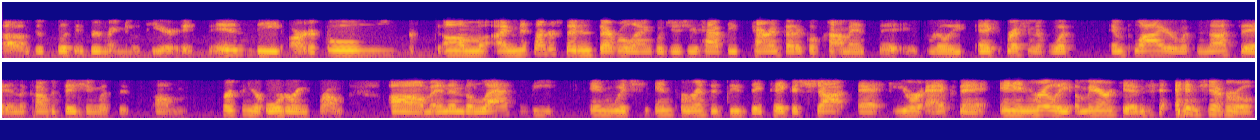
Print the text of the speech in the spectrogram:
uh, just flipping through my notes here. It's in the article. Um, I misunderstood in several languages. You have these parenthetical comments that is really an expression of what's implied or what's not said in the conversation with this um, person you're ordering from. Um, and then the last beat in which, in parentheses, they take a shot at your accent and in really American in general.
